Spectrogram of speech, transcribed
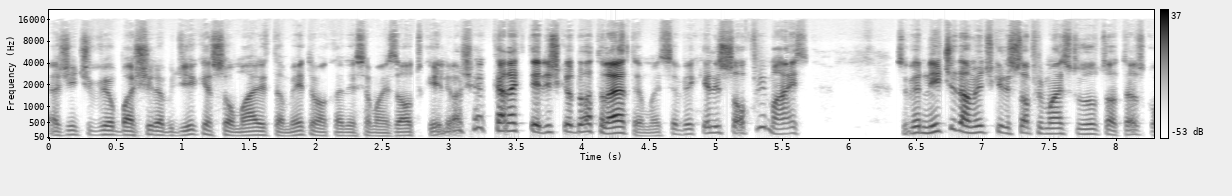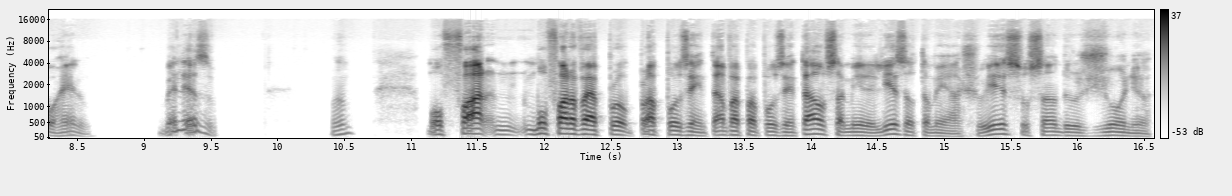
A gente vê o Bashir Abdi, que é somali também, tem uma cadência mais alta que ele. Eu acho que é característica do atleta, mas você vê que ele sofre mais. Você vê nitidamente que ele sofre mais que os outros atletas correndo. Beleza. Mofara, Mofara vai para aposentar, vai para aposentar. O Samir Elisa, eu também acho isso. O Sandro Júnior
